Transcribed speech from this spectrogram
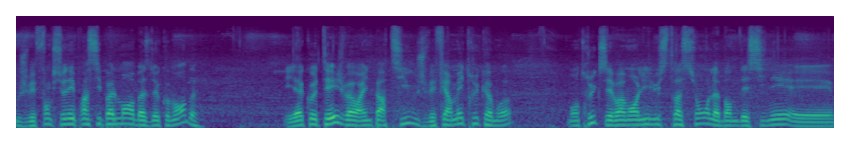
où je vais fonctionner principalement à base de commandes. Et à côté, je vais avoir une partie où je vais faire mes trucs à moi. Mon truc, c'est vraiment l'illustration, la bande dessinée, et,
